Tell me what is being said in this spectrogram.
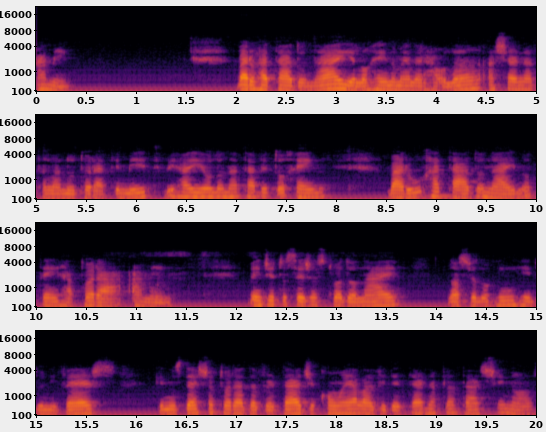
Amém. Baruch atah Adonai, Eloheinu melech haolam, asher natan lanu Torah temet, v'hayeu lo natah betorreino. Baruch atah Adonai, noten hatorá. Amém. Bendito sejas tu, Adonai, nosso Elohim, Rei do Universo, que nos deste a Torá da verdade e com ela a vida eterna plantaste em nós.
